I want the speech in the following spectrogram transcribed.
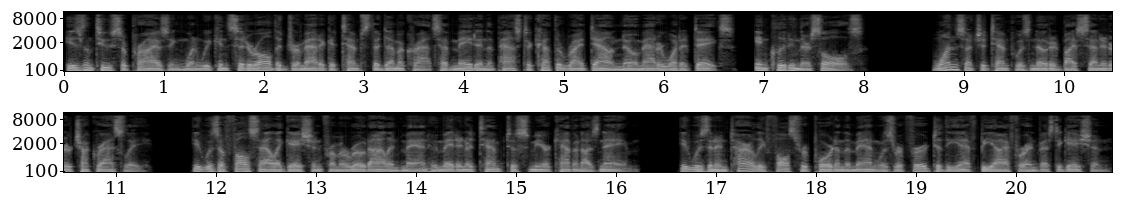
isn't too surprising when we consider all the dramatic attempts the Democrats have made in the past to cut the right down no matter what it takes, including their souls. One such attempt was noted by Senator Chuck Grassley. It was a false allegation from a Rhode Island man who made an attempt to smear Kavanaugh's name. It was an entirely false report and the man was referred to the FBI for investigation.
